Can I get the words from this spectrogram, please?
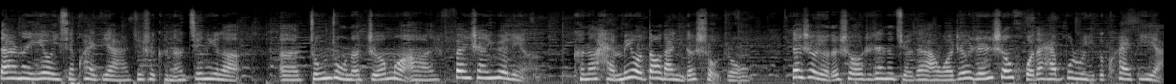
当然呢，也有一些快递啊，就是可能经历了呃种种的折磨啊，翻山越岭，可能还没有到达你的手中。但是有的时候，是真的觉得啊，我这个人生活的还不如一个快递呀。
